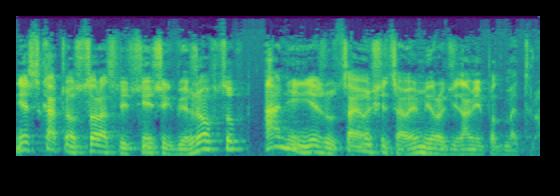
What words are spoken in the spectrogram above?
nie skaczą z coraz liczniejszych wieżowców, ani nie rzucają się całymi rodzinami pod metro.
